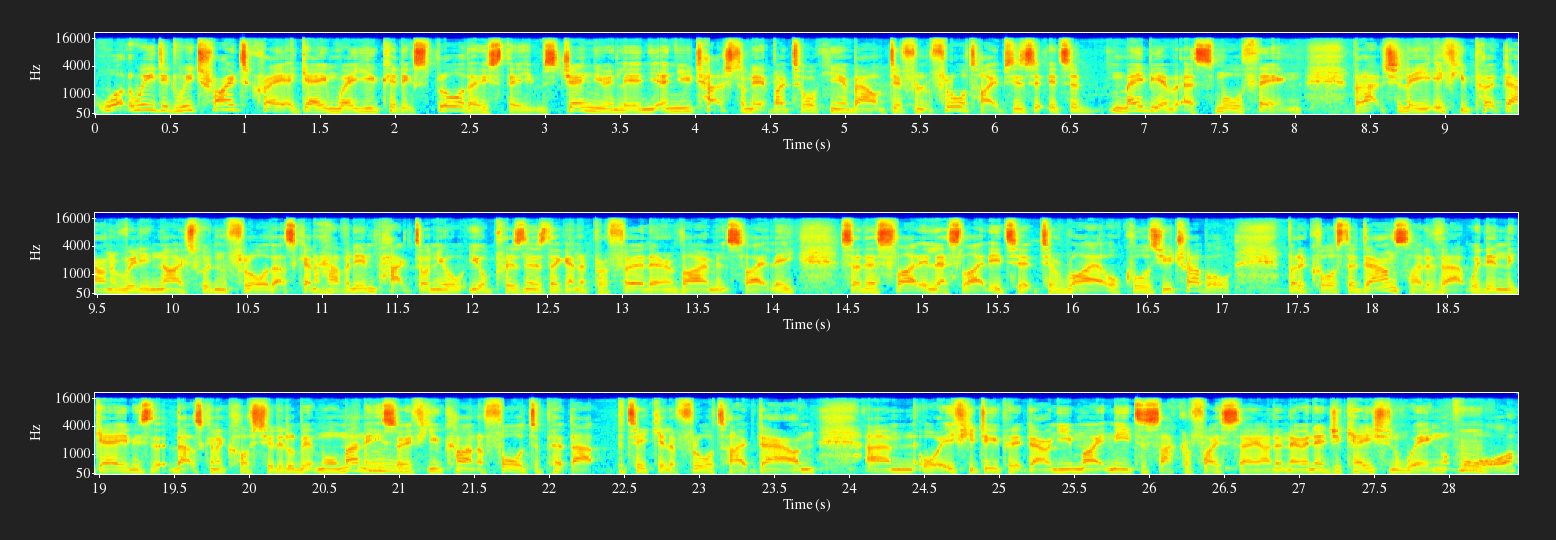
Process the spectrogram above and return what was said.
what we did, we tried to create a game where you could explore those themes genuinely, and, and you touched on it by talking about different floor types. It's, it's a, maybe a, a, small thing, but actually, if you put down a really nice wooden floor, that's going to have an impact on your, your prisoners. They're going to prefer their environment slightly, so they're slightly less likely to, to riot or cause you trouble. But of course, the downside of that within the game is that that's going to cost you a little bit more money. Mm. So if you can't afford to put that particular floor type down, um, or if you do put it down, you might need to sacrifice, say, I don't know, an education wing, mm. or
